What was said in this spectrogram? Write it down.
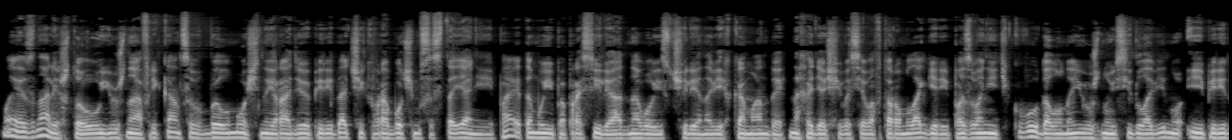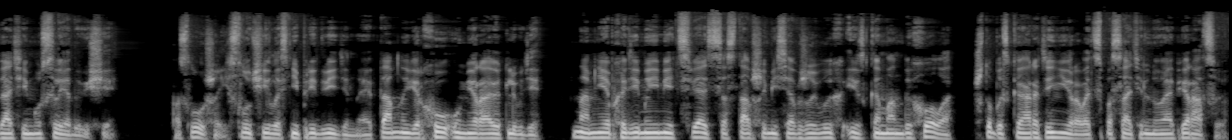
Мы знали, что у южноафриканцев был мощный радиопередатчик в рабочем состоянии, поэтому и попросили одного из членов их команды, находящегося во втором лагере, позвонить к на южную седловину и передать ему следующее. «Послушай, случилось непредвиденное. Там наверху умирают люди. Нам необходимо иметь связь с оставшимися в живых из команды Холла, чтобы скоординировать спасательную операцию.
